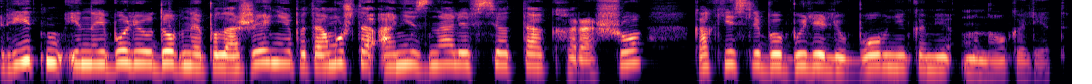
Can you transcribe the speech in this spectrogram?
ритм и наиболее удобное положение, потому что они знали все так хорошо, как если бы были любовниками много лет.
